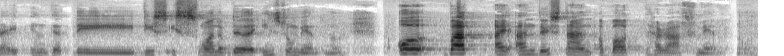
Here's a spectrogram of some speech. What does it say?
right? And that they this is one of the instrument, no. Oh, but I understand about harassment, no.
